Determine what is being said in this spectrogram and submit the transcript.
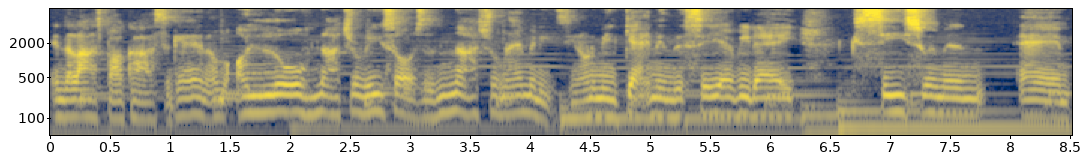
in the last podcast again, I'm, i love natural resources, natural remedies. You know what I mean? Getting in the sea every day, sea swimming, um,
